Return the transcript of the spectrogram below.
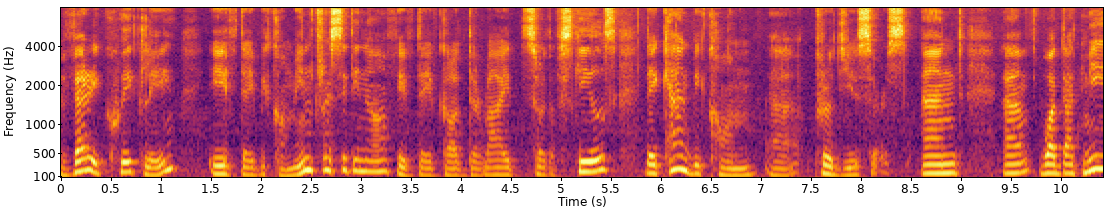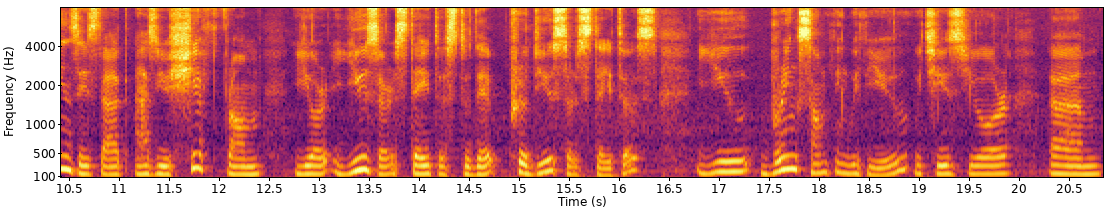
very quickly if they become interested enough, if they've got the right sort of skills, they can become uh, producers. And um, what that means is that as you shift from your user status to the producer status, you bring something with you, which is your um,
